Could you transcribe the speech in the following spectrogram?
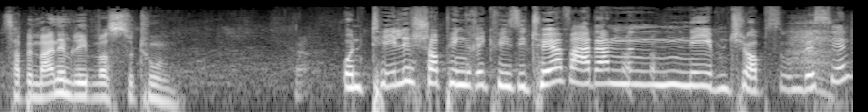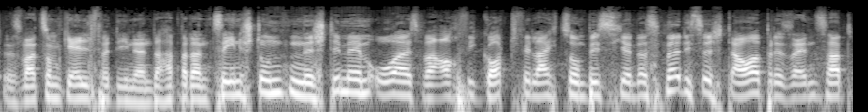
es hat mit meinem Leben was zu tun. Und Teleshopping-Requisiteur war dann ein Nebenjob so ein bisschen? Das war zum Geld verdienen. Da hat man dann zehn Stunden eine Stimme im Ohr. Es war auch wie Gott vielleicht so ein bisschen, dass man diese Dauerpräsenz hat.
